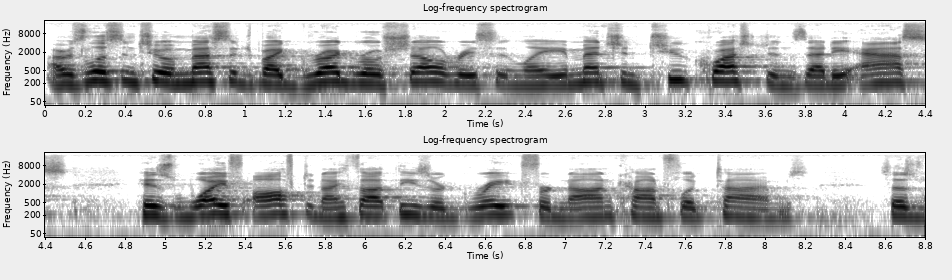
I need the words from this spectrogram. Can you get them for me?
I was listening to a message by Craig Groeschel recently. He mentioned two questions that he asks his wife often. I thought these are great for non conflict times. He says,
